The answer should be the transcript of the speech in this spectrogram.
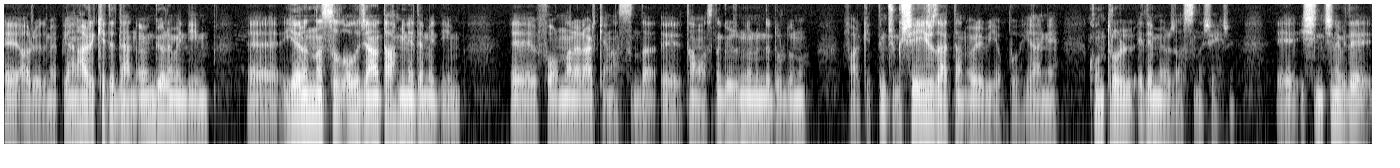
e, arıyordum hep. Yani hareket eden, öngöremediğim, e, yarın nasıl olacağını tahmin edemediğim e, formlar ararken aslında e, tam aslında gözümün önünde durduğunu fark ettim. Çünkü şehir zaten öyle bir yapı. Yani kontrol edemiyoruz aslında şehri. E, işin içine bir de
